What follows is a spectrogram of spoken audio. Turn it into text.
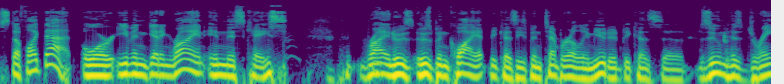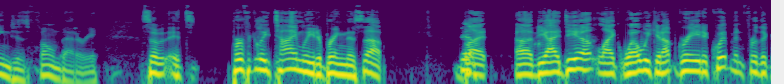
stuff like that, or even getting Ryan in this case, Ryan, who's who's been quiet because he's been temporarily muted because uh, Zoom has drained his phone battery. So it's perfectly timely to bring this up. Yeah. But uh, the idea, like, well, we can upgrade equipment for the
